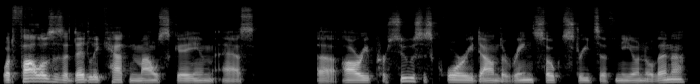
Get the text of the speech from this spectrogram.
What follows is a deadly cat and mouse game as uh, Ari pursues his quarry down the rain soaked streets of Neo Novena.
